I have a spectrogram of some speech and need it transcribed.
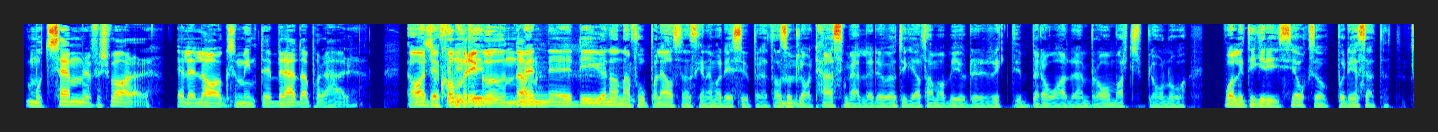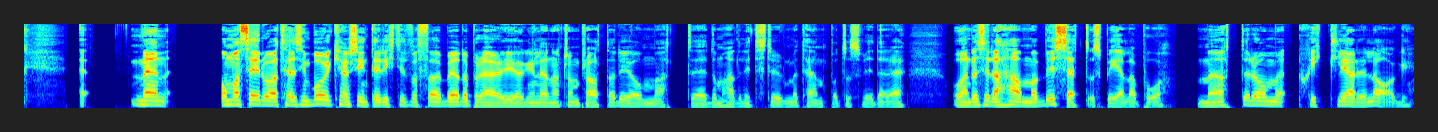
mot sämre försvarare, eller lag som inte är beredda på det här, Ja, så kommer det gå undan. Men eh, det är ju en annan fotboll i Allsvenskan än vad det är i Superettan Mm. såklart. Här smäller det och jag tycker att Hammarby gjorde det riktigt bra, hade en bra matchplan och var lite grisiga också på det sättet. Men om man säger då att Helsingborg kanske inte riktigt var förberedda på det här och Jörgen Lennartsson pratade ju om att eh, de hade lite strul med tempot och så vidare. Å andra sidan Hammarbys sätt att spela på, möter de skickligare lag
